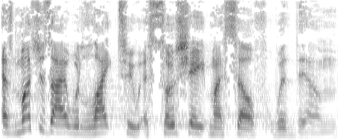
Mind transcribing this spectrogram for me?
as much as I would like to associate myself with them,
